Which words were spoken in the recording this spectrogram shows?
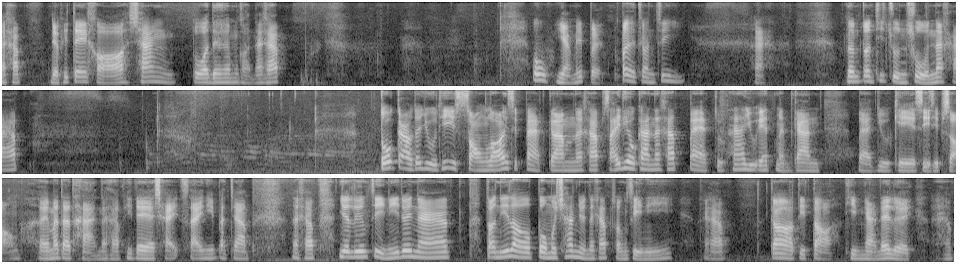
นะครับ เดี๋ยวพี่เต้ขอชั่งตัวเดิมก่อนนะครับโอ้ยังไม่เปิดเปิดก่อนสิเริ่มต้นที่ศูนย์ศูนย์นะครับ ตัวเก่าจะอยู่ที่ 218 กรัมนะครับ ไซส์เดียวกันนะครับ 8.5 US เหมือนกัน 8 UK 42ไซส์มาตรฐานนะครับพี่เต้ใช้ไซส์นี้ประจำนะครับ อย่าลืมสีนี้ด้วยนะ ตอนนี้เราโปรโมชั่นอยู่นะครับสองสีนี้นะครับ ก็ติดต่อทีมงานได้เลยนะครับ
